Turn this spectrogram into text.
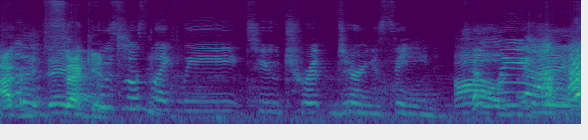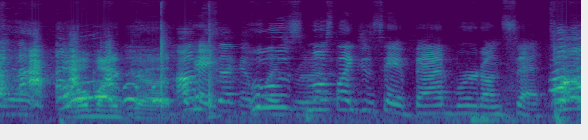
I, Isaiah. second. Who's most likely to trip during a scene? Oh, Talia. damn. Oh my god. I'm Okay, second who's most likely to say a bad word on set? Oh,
